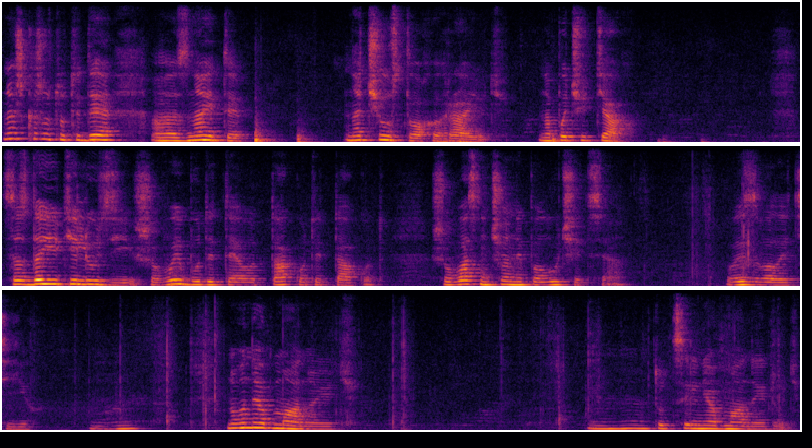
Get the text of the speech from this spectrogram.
Ну, я ж кажу, тут іде, е, знаєте, на чувствах грають, на почуттях. Создають ілюзії, що ви будете от так от і так от, що у вас нічого не вийде. Визволить їх. Угу. Ну, вони обманують. Угу. Тут сильні обмани йдуть.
